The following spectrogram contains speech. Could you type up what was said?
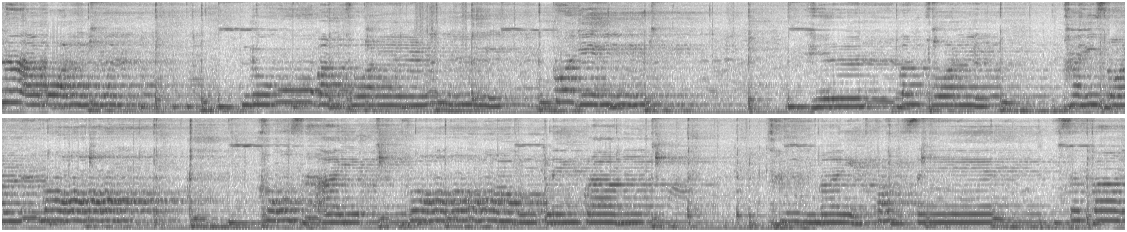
หน้าบน ดูบางคน ก็ยิง เห็นบางคนให้สนมองเขาใส่ฟ้องเปล่งปลังฉันไม่ฟ้องเศษสตัง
